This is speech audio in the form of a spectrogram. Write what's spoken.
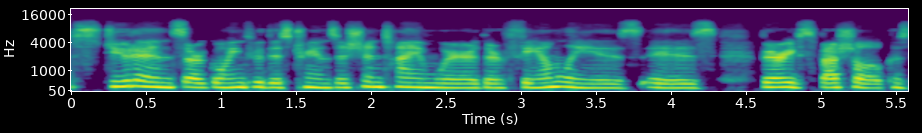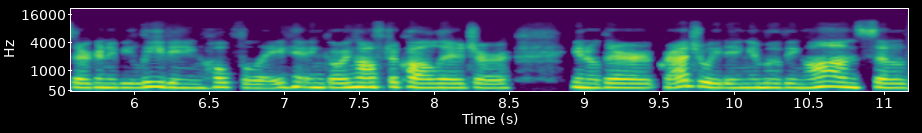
students are going through this transition time where their family is is very special because they're going to be leaving hopefully and going off to college or you know they're graduating and moving on so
